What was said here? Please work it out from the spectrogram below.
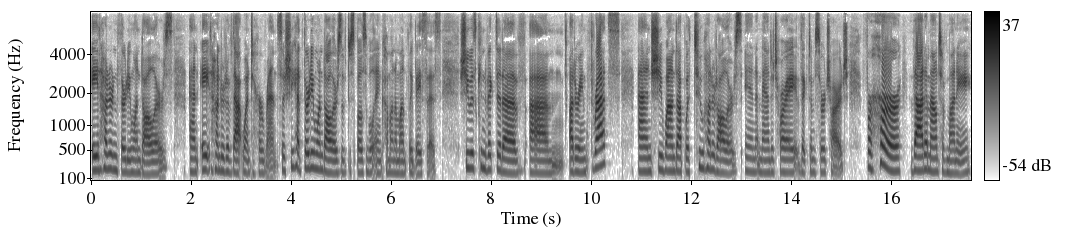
$831 and 800 of that went to her rent. So she had $31 of disposable income on a monthly basis. She was convicted of um, uttering threats and she wound up with $200 in a mandatory victim surcharge. For her, that amount of money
